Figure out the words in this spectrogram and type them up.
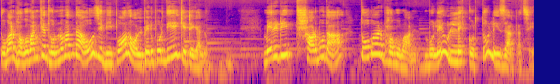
তোমার ভগবানকে ধন্যবাদ দাও যে বিপদ অল্পের উপর দিয়েই কেটে গেল। মেরিডিথ সর্বদা তোমার ভগবান বলে উল্লেখ করত লিজার কাছে।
